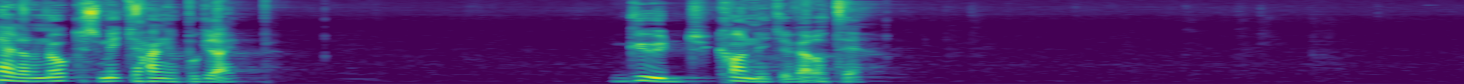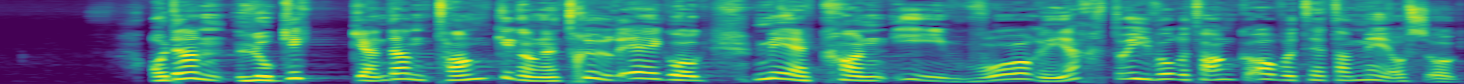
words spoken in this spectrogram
her er det noe som ikke henger på greip. Gud kan ikke være til. Og Den logikken, den tankegangen, tror jeg òg vi kan i våre hjerter og i våre tanker av og til ta med oss òg.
